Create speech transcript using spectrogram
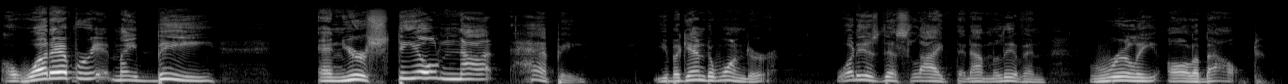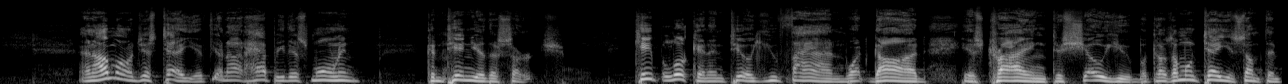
or whatever it may be, and you're still not happy, you begin to wonder what is this life that I'm living really all about? And I'm going to just tell you if you're not happy this morning, continue the search keep looking until you find what God is trying to show you. Because I'm going to tell you something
